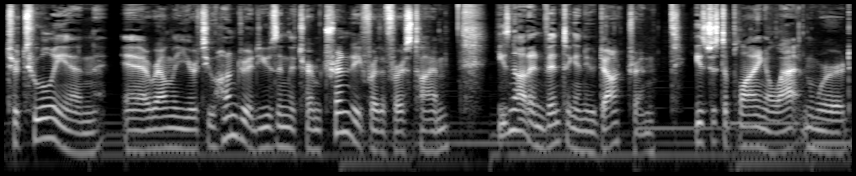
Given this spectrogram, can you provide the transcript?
Tertullian, eh, around the year 200, using the term Trinity for the first time, he's not inventing a new doctrine. He's just applying a Latin word,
